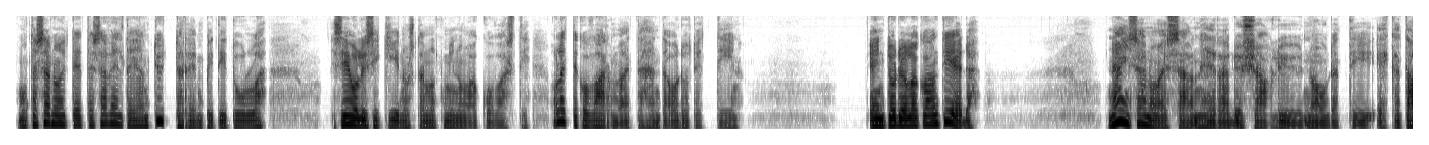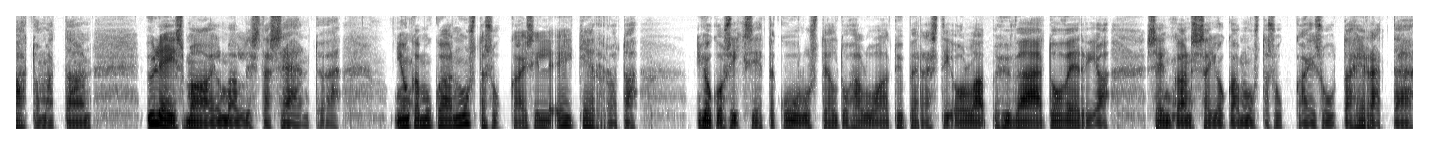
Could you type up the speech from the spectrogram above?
Mutta sanoitte, että säveltäjän tyttären piti tulla. Se olisi kiinnostanut minua kovasti. Oletteko varma, että häntä odotettiin? En todellakaan tiedä. Näin sanoessaan herra de Charlie noudatti ehkä tahtomattaan yleismaailmallista sääntöä, jonka mukaan mustasukkaisille ei kerrota, joko siksi, että kuulusteltu haluaa typerästi olla hyvää toveria sen kanssa, joka mustasukkaisuutta herättää,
